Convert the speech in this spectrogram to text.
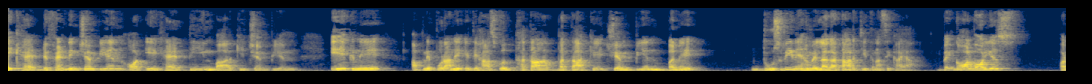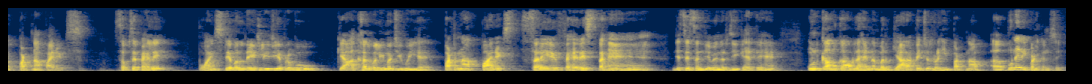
एक है डिफेंडिंग चैंपियन और एक है तीन बार की चैंपियन एक ने अपने पुराने इतिहास को धता, बता के चैंपियन बने। दूसरी ने हमें लगातार जीतना सिखाया। बंगाल वॉरियर्स और पटना पायरेट्स सबसे पहले पॉइंट्स टेबल देख लीजिए प्रभु। क्या खलबली मची हुई है? पटना पायरेट्स सरे फहरिस्त हैं, जैसे संजय बनर्जी कहते हैं। उनका मुकाबला है नंबर 11 पे चल रही पटना पुनेरी पलटन से।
